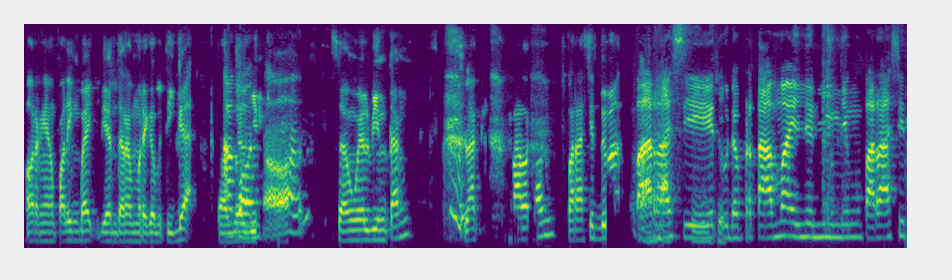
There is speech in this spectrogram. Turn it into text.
orang yang paling baik di antara mereka bertiga Samuel, Bintang, Samuel Bintang Silakan kenalkan parasit dulu Parasit, udah pertama ini nyinggung parasit.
